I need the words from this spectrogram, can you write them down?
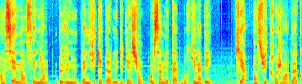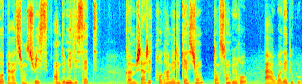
ancien enseignant devenu planificateur de l'éducation au sein de l'État burkinabé qui a ensuite rejoint la coopération suisse en 2017 comme chargé de programme éducation dans son bureau à Ouagadougou.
